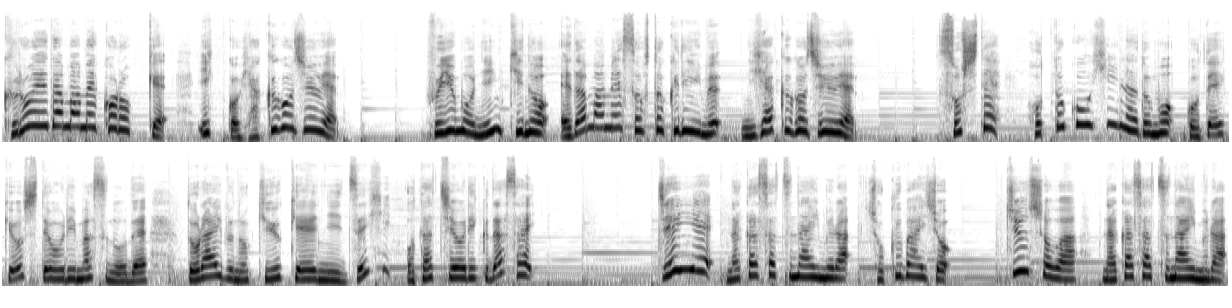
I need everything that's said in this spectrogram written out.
黒枝豆コロッケ1個150円冬も人気の枝豆ソフトクリーム250円そしてホットコーヒーなどもご提供しておりますのでドライブの休憩にぜひお立ち寄りください。JA 中札内村直売所。住所は中札内村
